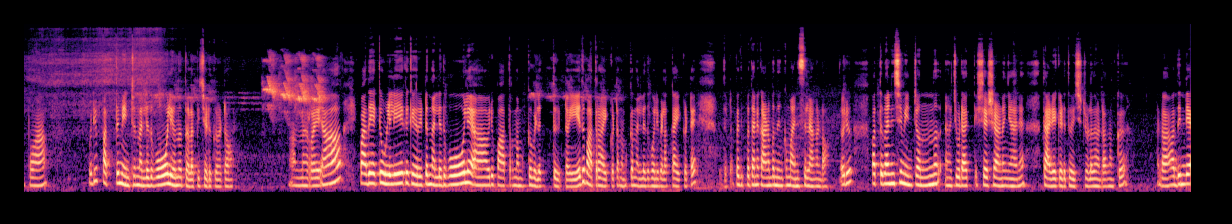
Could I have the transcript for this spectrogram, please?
അപ്പോൾ ആ ഒരു പത്ത് മിനിറ്റ് നല്ലതുപോലെ ഒന്ന് തിളപ്പിച്ചെടുക്കുക കേട്ടോ നിറയെ. ആ പതയൊക്കെ ഉള്ളിലേക്ക് കയറിയിട്ട് നല്ലതുപോലെ ആ ഒരു പാത്രം നമുക്ക് വെളുത്ത് കിട്ടും. ഏത് പാത്രം ആയിക്കോട്ടെ നമുക്ക് നല്ലതുപോലെ വിളക്കായിക്കോട്ടെ ഇതിട്ട് അപ്പോൾ ഇതിപ്പോൾ തന്നെ കാണുമ്പോൾ നിങ്ങൾക്ക് മനസ്സിലാകണ്ടോ ഒരു പത്ത് പതിനഞ്ച് മിനിറ്റ് ഒന്ന് ചൂടാക്കിയ ശേഷമാണ് ഞാൻ താഴേക്ക് എടുത്ത് വെച്ചിട്ടുള്ളത് കണ്ടോ നമുക്ക്? കണ്ടോ? അതിന്റെ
